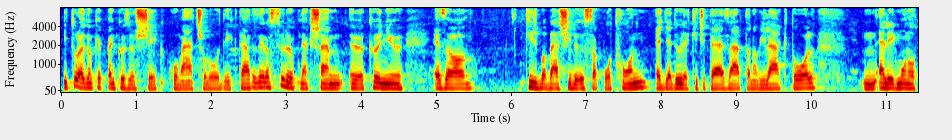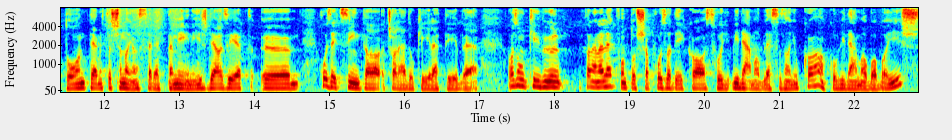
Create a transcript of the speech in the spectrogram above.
itt tulajdonképpen közösség kovácsolódik. Tehát azért a szülőknek sem könnyű ez a kisbabás időszak otthon, egyedül, egy kicsit elzártan a világtól, elég monoton, természetesen nagyon szerettem én is, de azért ö, hoz egy szint a családok életébe. Azon kívül talán a legfontosabb hozadéka az, hogy vidámabb lesz az anyuka, akkor vidámabb a baba is,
